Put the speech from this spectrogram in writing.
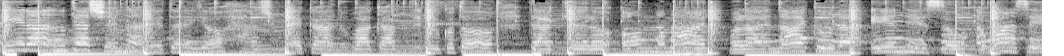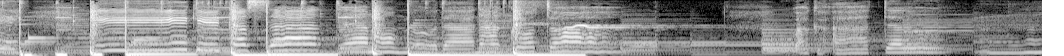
りなんてしないでよ初めから分かってることだけど On my mind 笑えないくらいに So I wanna see 言い聞かせても無駄なこと分かってる、うん。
